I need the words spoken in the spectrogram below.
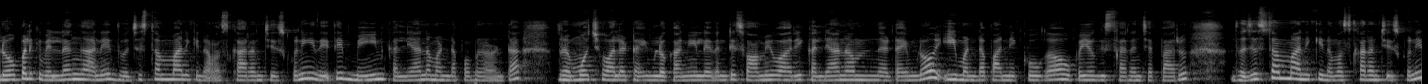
లోపలికి వెళ్ళంగానే ధ్వజస్తంభానికి నమస్కారం చేసుకొని ఇదైతే మెయిన్ కళ్యాణ మండపం అనమాట బ్రహ్మోత్సవాల టైంలో కానీ లేదంటే స్వామివారి కళ్యాణం టైంలో ఈ మండపాన్ని ఎక్కువగా ఉపయోగిస్తారని చెప్పారు. ధ్వజస్తంభానికి నమస్కారం చేసుకొని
